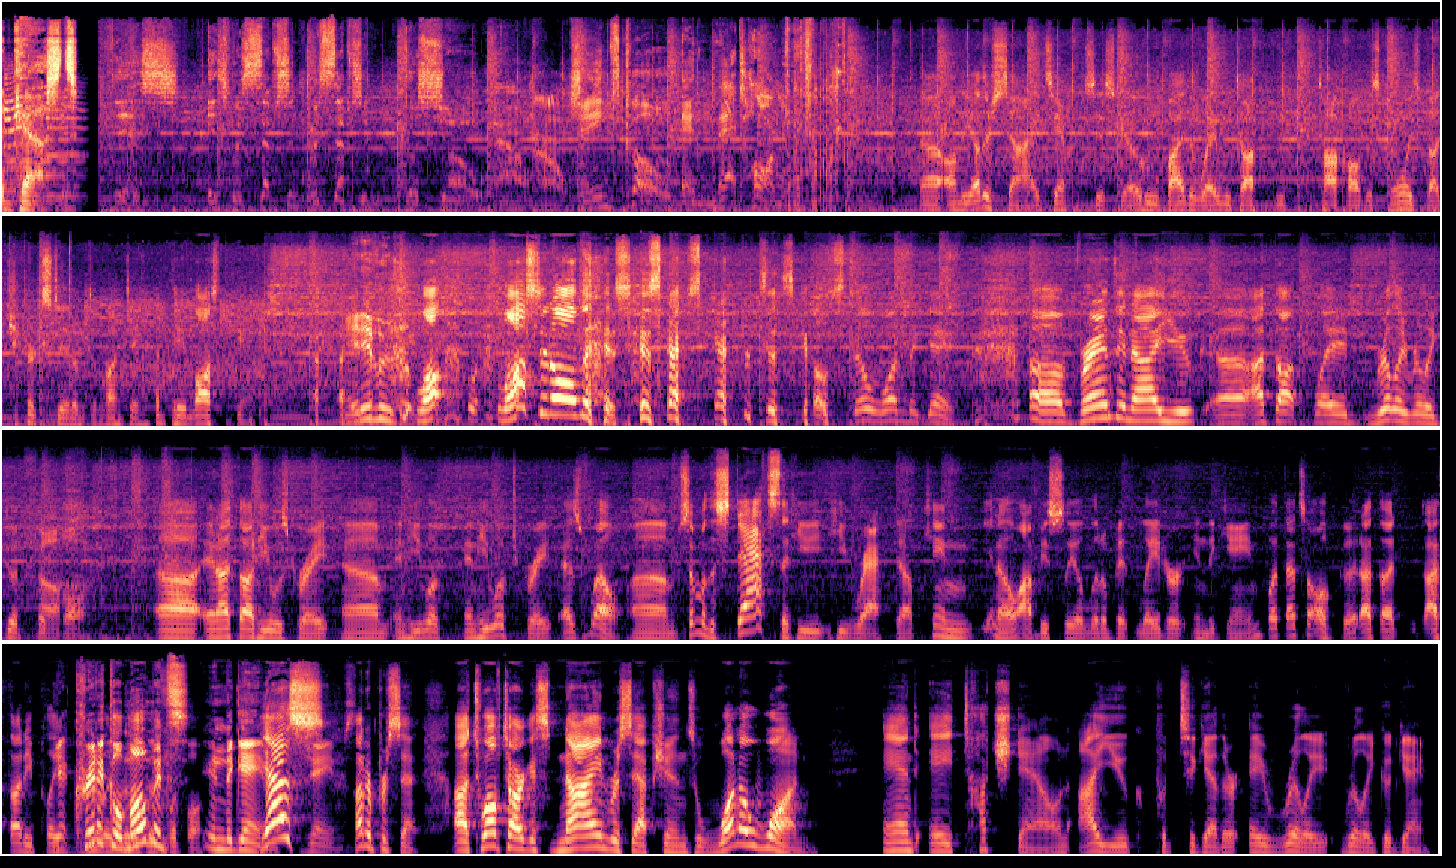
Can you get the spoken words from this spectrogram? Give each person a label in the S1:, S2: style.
S1: podcasts.
S2: This is Reception Perception, the show. Now, James Koh and Matt Harmon.
S3: Uh, on the other side, San Francisco, who, by the way, we talk we talk all this noise about Jarrett Stidham, Davante, they lost the game.
S4: They did lose.
S3: lost in all this is that San Francisco still won the game. Uh, Brandon Aiyuk, uh, I thought played really, really good football. Oh uh, and I thought he was great. Um, and he looked and he looked great as well. Um, some of the stats that he he racked up came, you know, obviously a little bit later in the game, but that's all good. I thought I thought he played
S4: yeah, critical
S3: really, really
S4: moments in the game.
S3: Yes,
S4: James,
S3: hundred percent. Uh, Twelve targets, nine receptions, one hundred one. And a touchdown. Aiyuk put together a really, really good game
